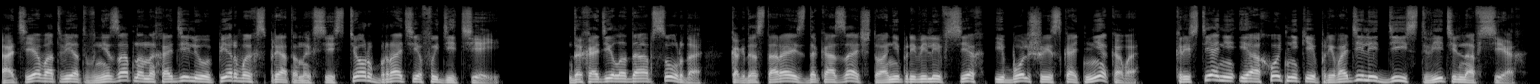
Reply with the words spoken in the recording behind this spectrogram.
А те в ответ внезапно находили у первых спрятанных сестер, братьев и детей. Доходило до абсурда, когда, стараясь доказать, что они привели всех и больше искать некого, крестьяне и охотники приводили действительно всех,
